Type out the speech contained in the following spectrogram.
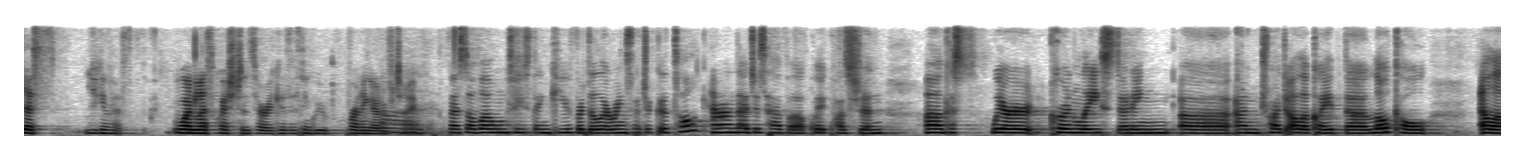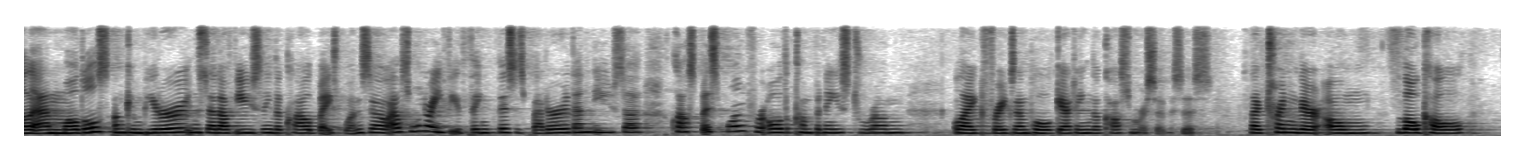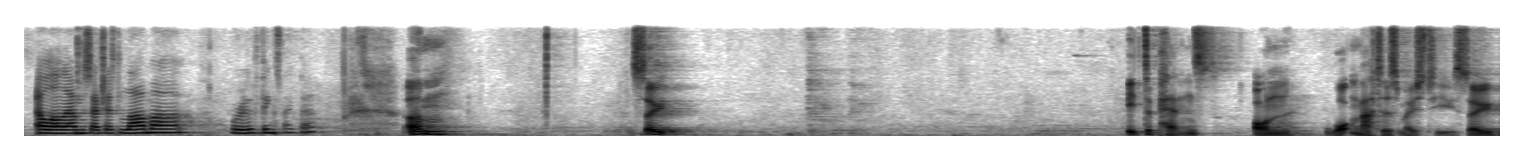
Yes, you can ask. one last question, sorry, because I think we're running out of time. First of all, I want to thank you for delivering such a good talk. And I just have a quick question, because we're currently studying uh, and try to allocate the local LLM models on computer instead of using the cloud-based one. So I was wondering if you think this is better than use a cloud-based one for all the companies to run, like for example, getting the customer services, like training their own local LLM such as Llama or things like that. Um, so it depends on what matters most to you. So,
